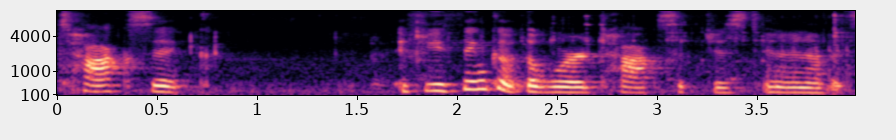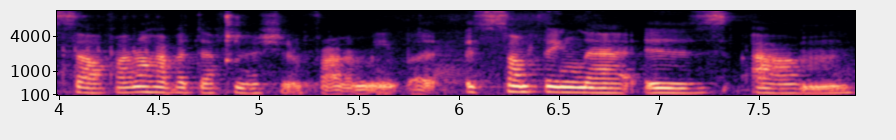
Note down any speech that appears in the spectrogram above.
toxic. If you think of the word toxic just in and of itself, I don't have a definition in front of me, but it's something that is um,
